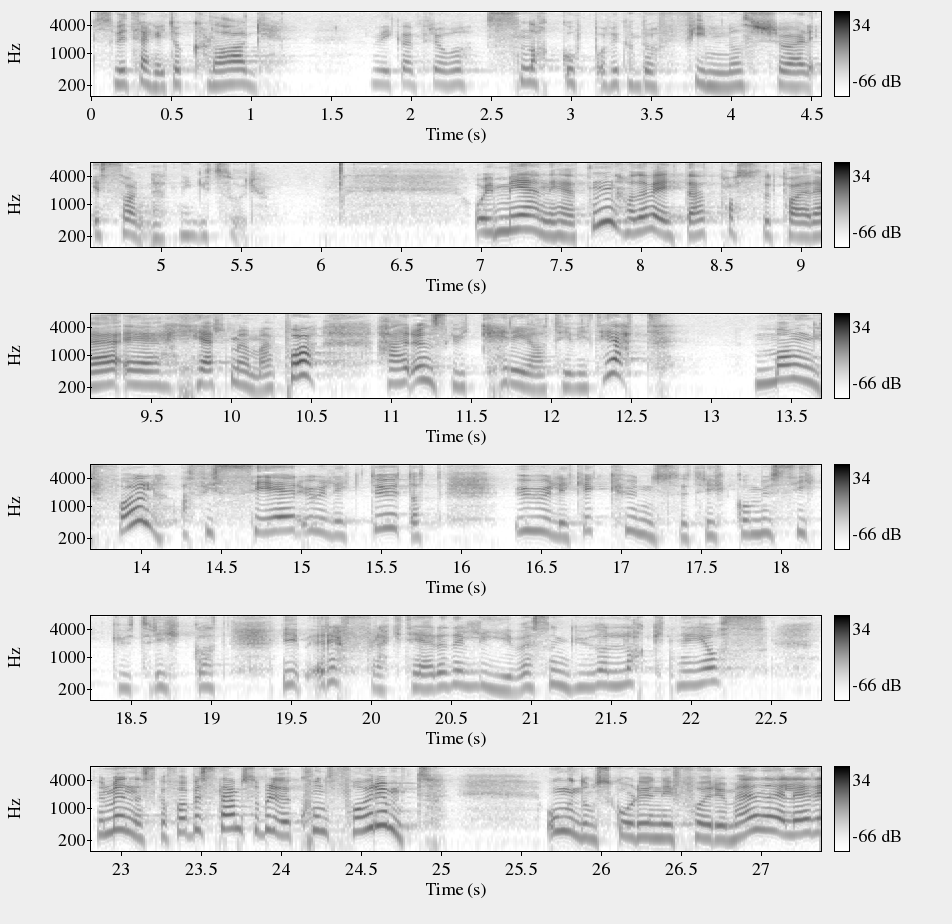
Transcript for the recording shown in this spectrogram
Så vi trenger ikke å klage. Vi kan prøve å snakke opp og vi kan prøve å finne oss sjøl i sannheten i Guds ord. Og i menigheten, og det vet jeg at pastorparet er helt med meg på, her ønsker vi kreativitet. mangfold. At vi ser ulikt ut. At ulike kunstuttrykk og musikkuttrykk At vi reflekterer det livet som Gud har lagt ned i oss. Når mennesker får bestemme, så blir det konformt. Ungdomsskoleuniformen eller,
